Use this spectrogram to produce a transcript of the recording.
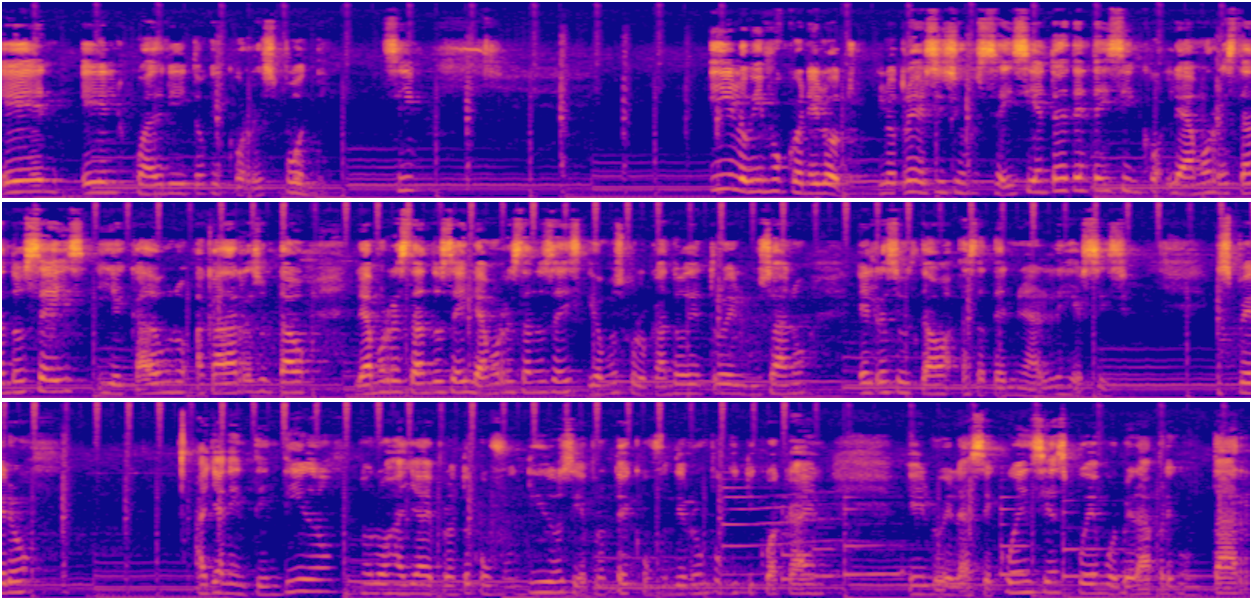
en el cuadrito que corresponde. ¿sí? Y lo mismo con el otro. El otro ejercicio 675 le vamos restando 6 y a cada uno a cada resultado le vamos restando 6, le vamos restando 6 y vamos colocando dentro del gusano el resultado hasta terminar el ejercicio. Espero hayan entendido, no los haya de pronto confundido, si de pronto se confundieron un poquitico acá en, en lo de las secuencias, pueden volver a preguntar,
